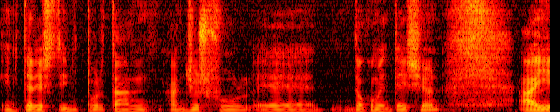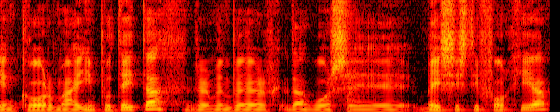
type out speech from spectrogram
interest, important and useful documentation. I encode my input data. Remember that was uh, base 64 here.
